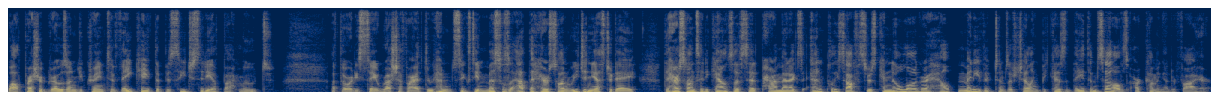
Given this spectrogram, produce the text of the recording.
while pressure grows on Ukraine to vacate the besieged city of Bakhmut. Authorities say Russia fired 360 missiles at the Kherson region yesterday. The Kherson City Council have said paramedics and police officers can no longer help many victims of shelling because they themselves are coming under fire.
